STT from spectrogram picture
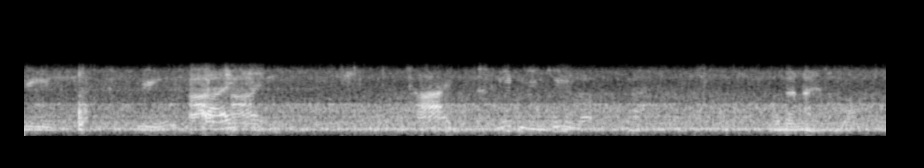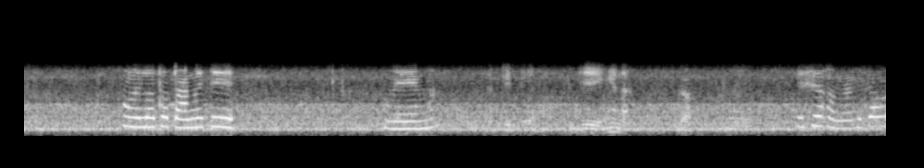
หญิงหญิงชายชายชาย นี่ผู้หญิงผู้หญิงแล้วคนนั้นไหนมันบอกโอ้ยเราสตาร์ทไม่ติดเมนอะจิตตัวยิงนี่น่ะครับไม่เชื่อเขาไหมไม่ต้อง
